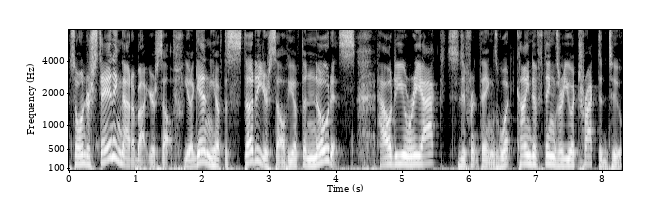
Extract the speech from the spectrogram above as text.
So understanding that about yourself, you again, you have to study yourself. You have to notice how do you react to different things? What kind of things are you attracted to?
